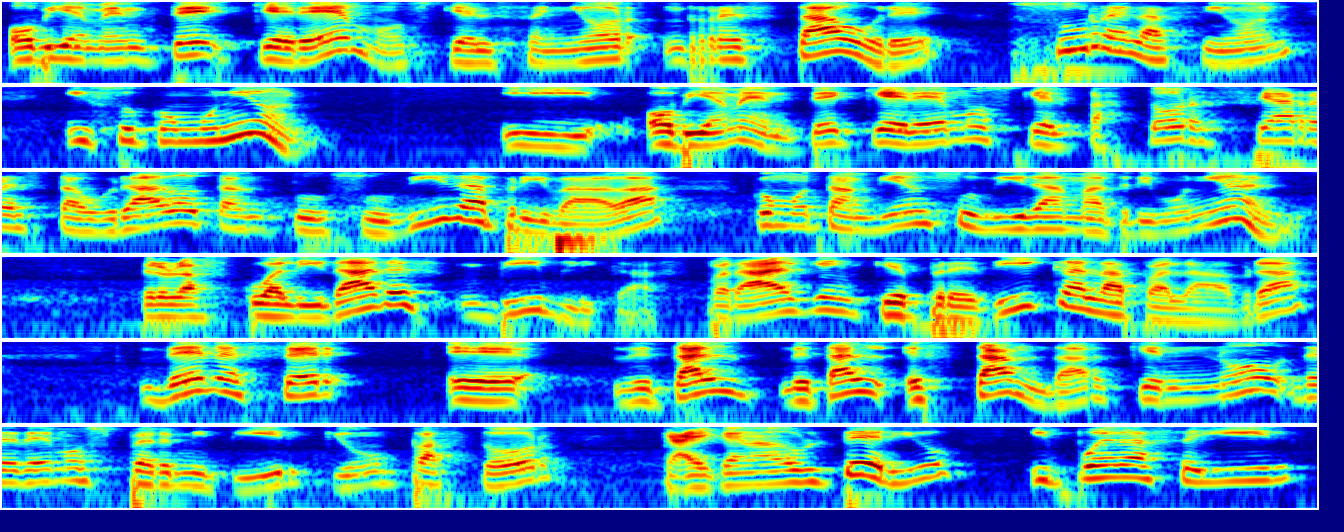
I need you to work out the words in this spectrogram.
Obviamente queremos que el Señor restaure su relación y su comunión. Y obviamente queremos que el pastor sea restaurado tanto su vida privada como también su vida matrimonial. Pero las cualidades bíblicas para alguien que predica la palabra debe ser eh, de, tal, de tal estándar que no debemos permitir que un pastor caiga en adulterio y pueda seguir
